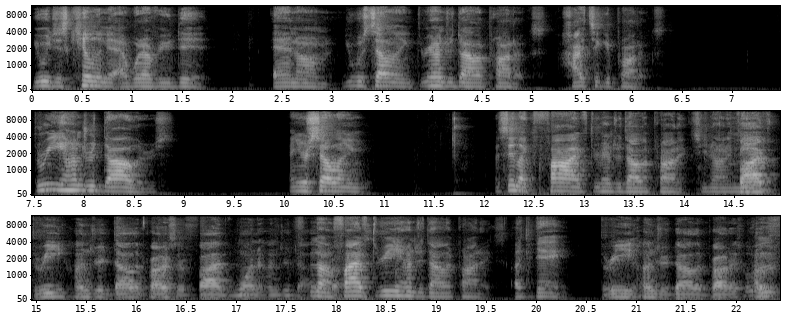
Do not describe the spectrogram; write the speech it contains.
you were just killing it at whatever you did, and um you were selling three hundred dollar products, high ticket products, three hundred dollars, and you're selling. Let's say like five three hundred dollar products. You know what I mean? Five three hundred dollar products or five one hundred dollar. No, five three hundred dollar products a day, three hundred dollar products. Who the Um,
